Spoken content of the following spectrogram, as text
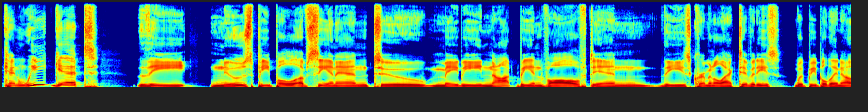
Can we get the news people of CNN to maybe not be involved in these criminal activities with people they know?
